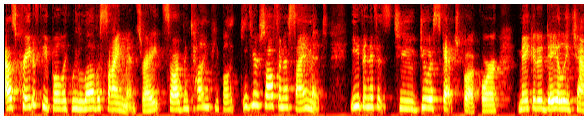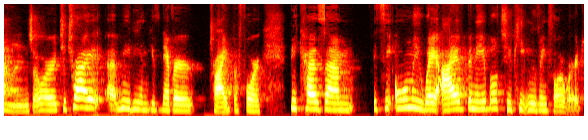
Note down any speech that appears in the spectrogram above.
as creative people, like we love assignments, right? So I've been telling people, like, give yourself an assignment even if it's to do a sketchbook or make it a daily challenge or to try a medium you've never tried before, because um, it's the only way I've been able to keep moving forward.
